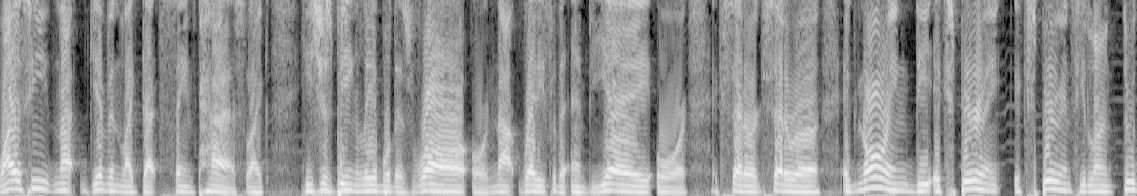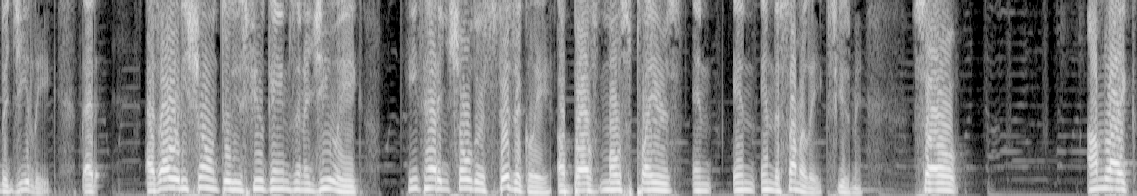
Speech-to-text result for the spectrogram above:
Why is he not given like that same pass? Like he's just being labeled as raw or not ready for the NBA or et cetera, et cetera, ignoring the experience experience he learned through the G League. That, as already shown through these few games in the G League, he's head and shoulders physically above most players in in in the summer league. Excuse me. So I'm like,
